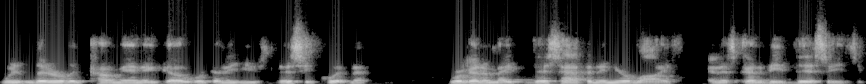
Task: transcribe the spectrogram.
We literally come in and go, we're going to use this equipment. We're going to make this happen in your life, and it's going to be this easy.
